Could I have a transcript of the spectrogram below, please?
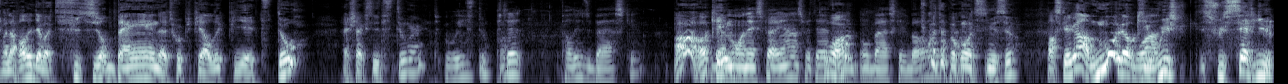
on a parlé de votre futur band, toi puis Pierre-Luc puis euh, Tito. À chaque c'est Tito, hein? Oui, peut-être parler du basket. Ah, ok. De mon expérience, peut-être, Ouais. au, au basketball. Pourquoi t'as pas continué ça? Parce que regarde, moi là, ok, Ouais. oui, je suis sérieux.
